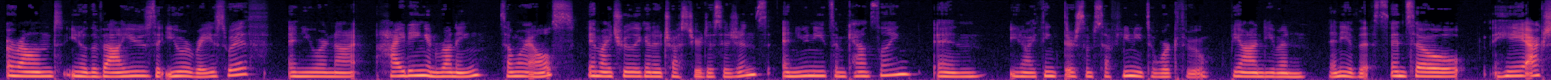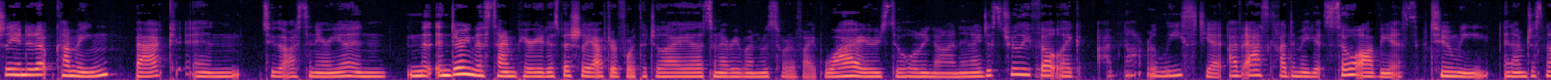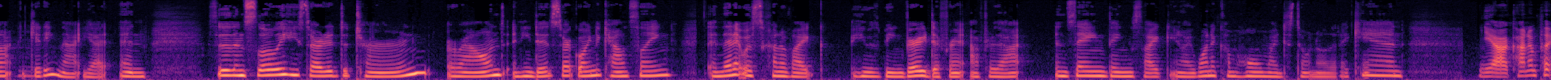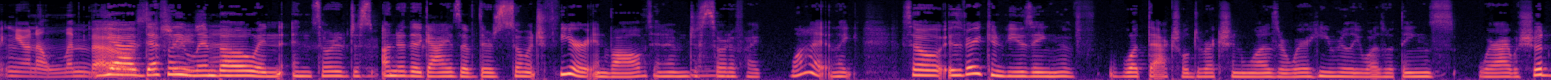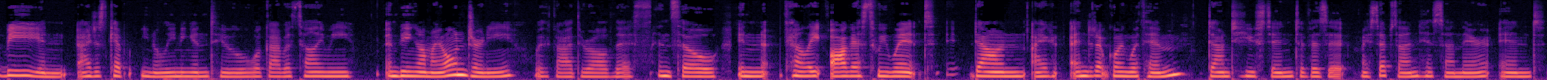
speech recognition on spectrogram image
around you know the values that you were raised with and you are not hiding and running somewhere else am i truly going to trust your decisions and you need some counseling and you know i think there's some stuff you need to work through beyond even any of this. And so he actually ended up coming back and to the Austin area. And and during this time period especially after 4th of July that's when everyone was sort of like why are you still holding on? And I just truly felt like I'm not released yet. I've asked God to make it so obvious to me and I'm just not mm. getting that yet. And so then slowly he started to turn around and he did start going to counseling and then it was kind of like he was being very different after that and saying things like you know I want to come home I just don't know that I can Yeah. Kind of putting you in a limbo. yeah definitely limbo and and sort of just under the guise of there's so much fear involved and i'm just sort mm. of like what like so it's very confusing of what the actual direction was or where he really was with things where i should be and i just kept you know leaning into what god was telling me and being on my own journey with god through all of this and so in kind of late august we went down i ended up going with him down to Houston to visit my stepson, his son there, and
